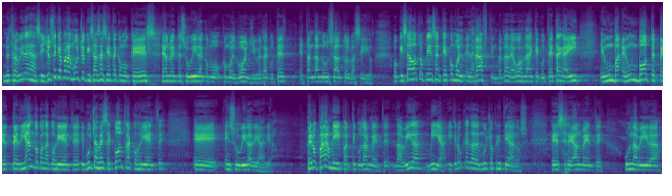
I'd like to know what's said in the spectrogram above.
nuestra vida es así. Yo sé que para muchos quizás se siente como que es realmente su vida como, como el bungee, ¿verdad? Que ustedes están dando un salto al vacío. O quizás otros piensan que es como el, rafting, ¿verdad? De aguas blancas, que ustedes están ahí en un, en un bote peleando con la corriente y muchas veces contra corriente eh, en su vida diaria. Pero para mí particularmente, la vida mía, y creo que la de muchos cristianos, es realmente una vida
